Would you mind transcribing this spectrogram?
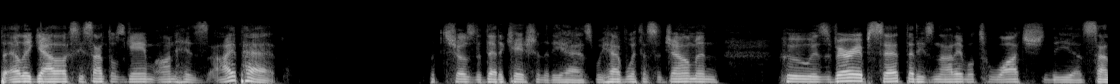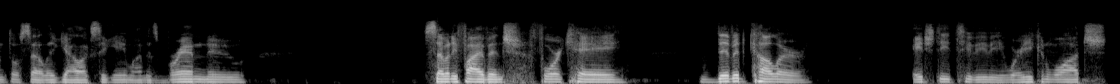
the LA Galaxy Santos game on his iPad. But shows the dedication that he has. We have with us a gentleman who is very upset that he's not able to watch the uh, Santos LA Galaxy game on his brand new 75 inch 4K vivid color HD TV where he can watch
